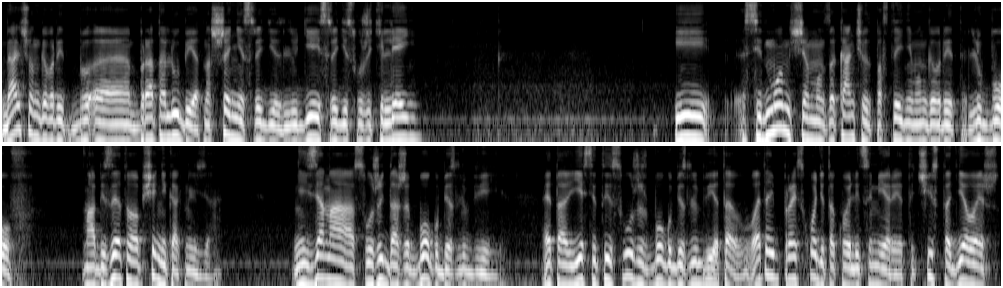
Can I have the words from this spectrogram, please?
Дальше он говорит, э, братолюбие, отношения среди людей, среди служителей. И седьмым, чем он заканчивает, последним, он говорит, любовь. А без этого вообще никак нельзя. Нельзя служить даже Богу без любви. Это если ты служишь Богу без любви, это, это и происходит такое лицемерие. Ты чисто делаешь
